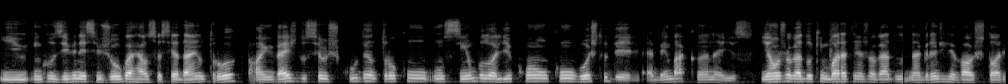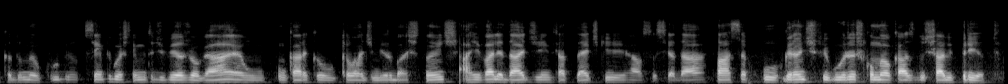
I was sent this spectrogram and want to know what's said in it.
E inclusive nesse jogo a Real Sociedade entrou, ao invés do seu escudo, entrou com um símbolo ali com, com o rosto dele. É bem bacana isso. E é um jogador que, embora tenha jogado na grande rival histórica do meu clube, eu sempre gostei muito de ver jogar. É um, um cara que eu, que eu admiro bastante. A rivalidade entre Atlético e Real Sociedade passa por grandes figuras, como é o caso do Xabi Preto.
